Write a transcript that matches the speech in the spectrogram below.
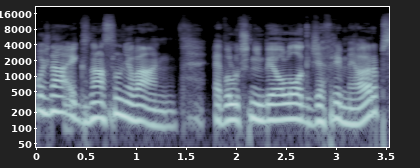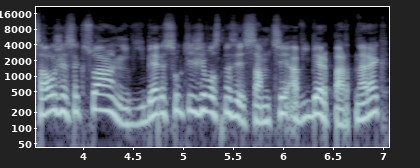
možná i k znásilňování. Evoluční biolog Jeffrey Miller psal, že sexuální výběr, soutěživost mezi samci a výběr partnerek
